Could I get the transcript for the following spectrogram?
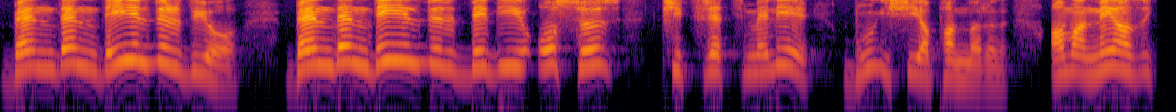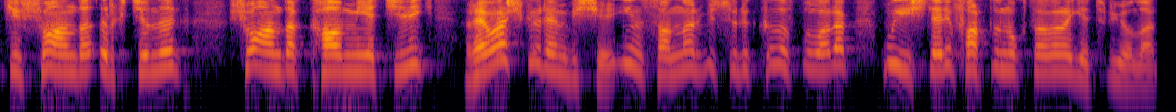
benden değildir diyor. Benden değildir dediği o söz titretmeli bu işi yapanları. Ama ne yazık ki şu anda ırkçılık, şu anda kavmiyetçilik revaş gören bir şey. İnsanlar bir sürü kılıf bularak bu işleri farklı noktalara getiriyorlar.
